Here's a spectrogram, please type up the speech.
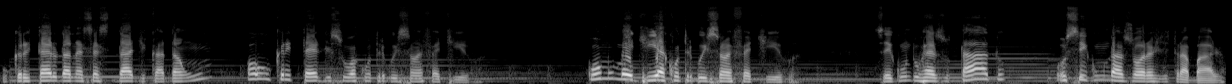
O critério da necessidade de cada um ou o critério de sua contribuição efetiva? Como medir a contribuição efetiva? Segundo o resultado ou segundo as horas de trabalho?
